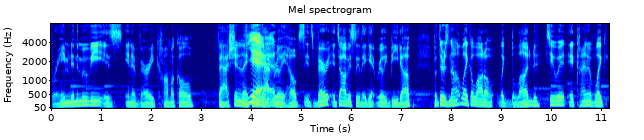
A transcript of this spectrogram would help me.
framed in the movie is in a very comical fashion, and I Yeah. think that really helps. It's very it's obviously they get really beat up, but there's not like a lot of like blood to it. It kind of like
